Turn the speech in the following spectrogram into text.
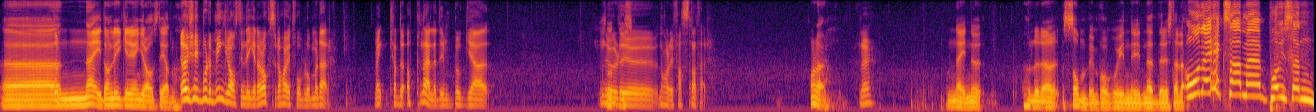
Eh, nej, de ligger i en gravsten. Ja, i och för sig borde min gravsten ligga där också. Du har ju två blommor där. Men kan du öppna eller din bugga... Nu, Så är du- du, nu har du fastnat här. Har du? Eller? Nej, nu höll det där zombien på att gå in i Nether istället. Åh nej, häxa med poison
